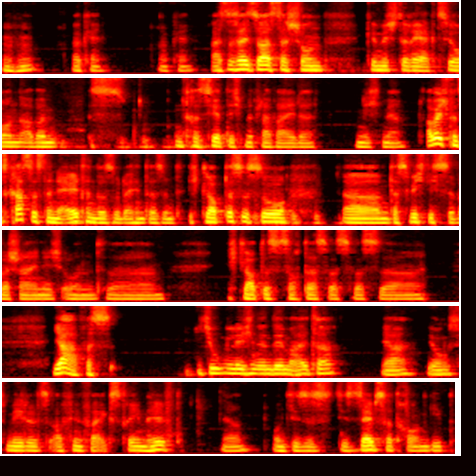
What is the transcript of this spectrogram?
Mhm. Okay. Okay. Also das heißt, du hast da schon gemischte Reaktionen, aber es interessiert dich mittlerweile nicht mehr. Aber ich finde es krass, dass deine Eltern da so dahinter sind. Ich glaube, das ist so ähm, das Wichtigste wahrscheinlich. Und ähm, ich glaube, das ist auch das, was, was, äh, ja, was Jugendlichen in dem Alter, ja, Jungs, Mädels auf jeden Fall extrem hilft, ja, und dieses, dieses Selbstvertrauen gibt.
